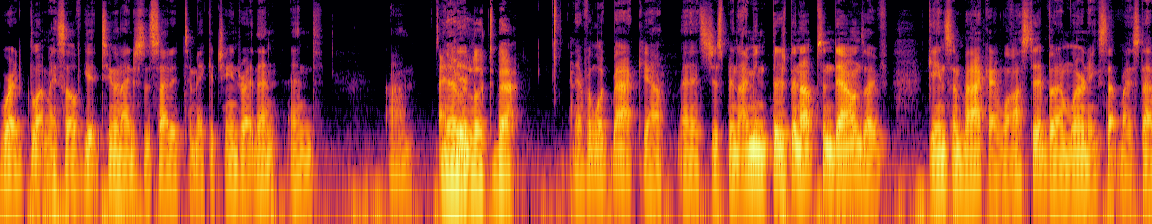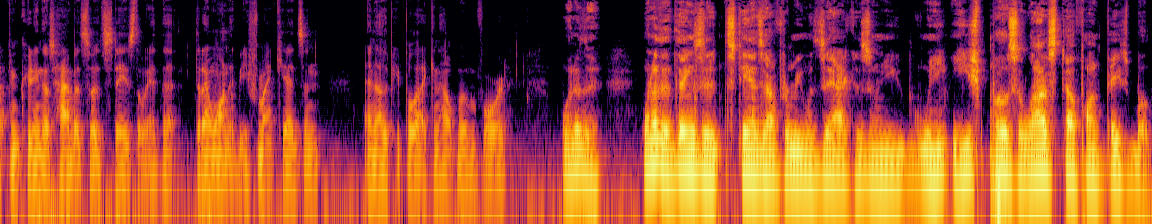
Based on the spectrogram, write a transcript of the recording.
where I'd let myself get to, and I just decided to make a change right then. And um, I Never did. looked back. Never looked back. Yeah, and it's just been. I mean, there's been ups and downs. I've gained some back. I lost it, but I'm learning step by step and creating those habits so it stays the way that that I want it to be for my kids and and other people that I can help moving forward. one of the one of the things that stands out for me with Zach is when you when he, he posts a lot of stuff on Facebook,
